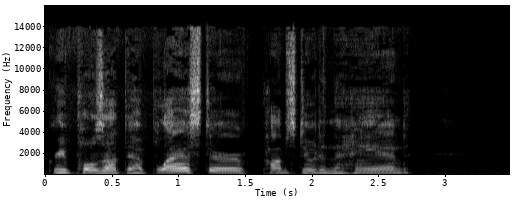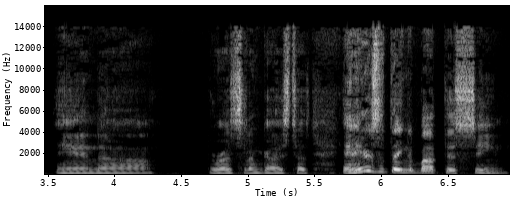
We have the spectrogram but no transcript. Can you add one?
Greef pulls out that blaster, pops dude in the hand, and uh, the rest of them guys test. And here's the thing about this scene,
